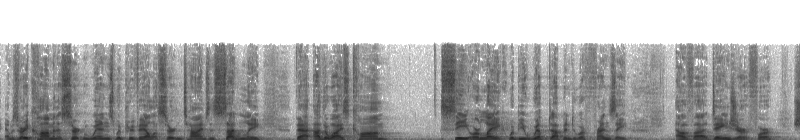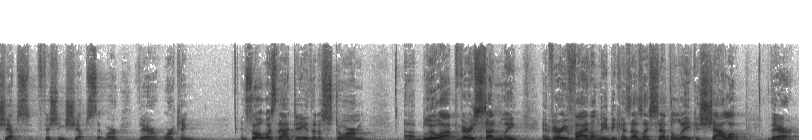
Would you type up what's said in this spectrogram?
And it was very common that certain winds would prevail at certain times. And suddenly, that otherwise calm sea or lake would be whipped up into a frenzy of uh, danger for ships, fishing ships that were there working. And so it was that day that a storm uh, blew up very suddenly and very violently because, as I said, the lake is shallow there.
